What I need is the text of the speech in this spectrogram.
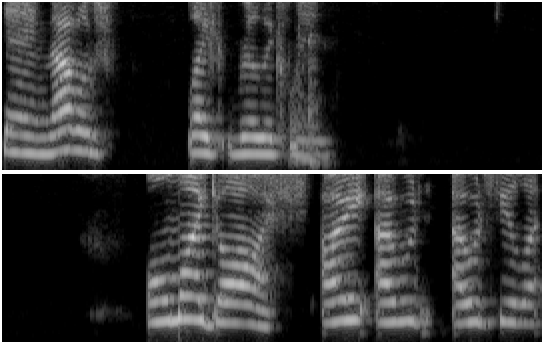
Dang, that looks like really clean. Oh my gosh. I I would I would feel like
